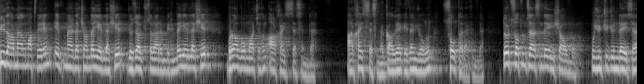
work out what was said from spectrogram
Bir daha məlumat verim. Ev Mərdəkanda yerləşir, gözəl küçələrin birində yerləşir. Bravo marketin arxa hissəsində. Arxa hissəsində qalaya gedən yolun sol tərəfində. 4 sotun içərisində inşa olunub. Bugünkü gündə isə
